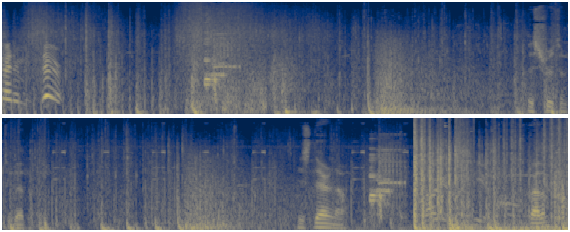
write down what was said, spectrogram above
Enemies there! Let's shoot them together. He's there now. Got him.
